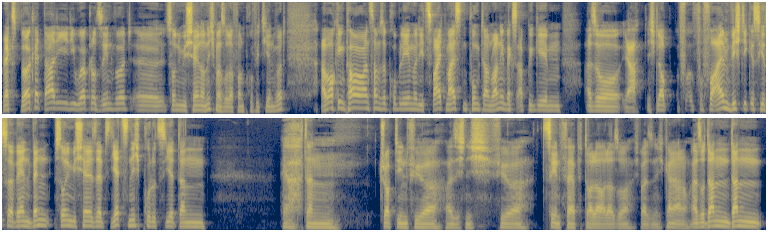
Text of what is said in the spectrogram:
Rex Burkhead da die, die Workload sehen wird, äh, Sonny Michel noch nicht mal so davon profitieren wird. Aber auch gegen Power Runs haben sie Probleme. Die zweitmeisten Punkte an Running Backs abgegeben. Also ja, ich glaube, vor allem wichtig ist hier zu erwähnen, wenn Sonny Michel selbst jetzt nicht produziert, dann ja, dann droppt ihn für, weiß ich nicht, für 10 Fab Dollar oder so. Ich weiß nicht, keine Ahnung. Also dann, dann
